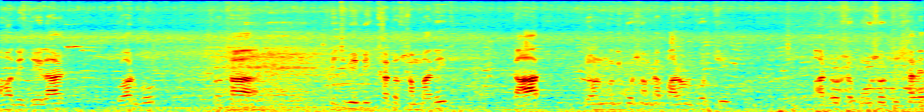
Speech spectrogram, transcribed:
আমাদের জেলার গর্ব তথা পৃথিবী বিখ্যাত সাংবাদিক, তার জন্মদিবস আমরা পালন করছি। আঠেরোশো পঁয়ষট্টি সালে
